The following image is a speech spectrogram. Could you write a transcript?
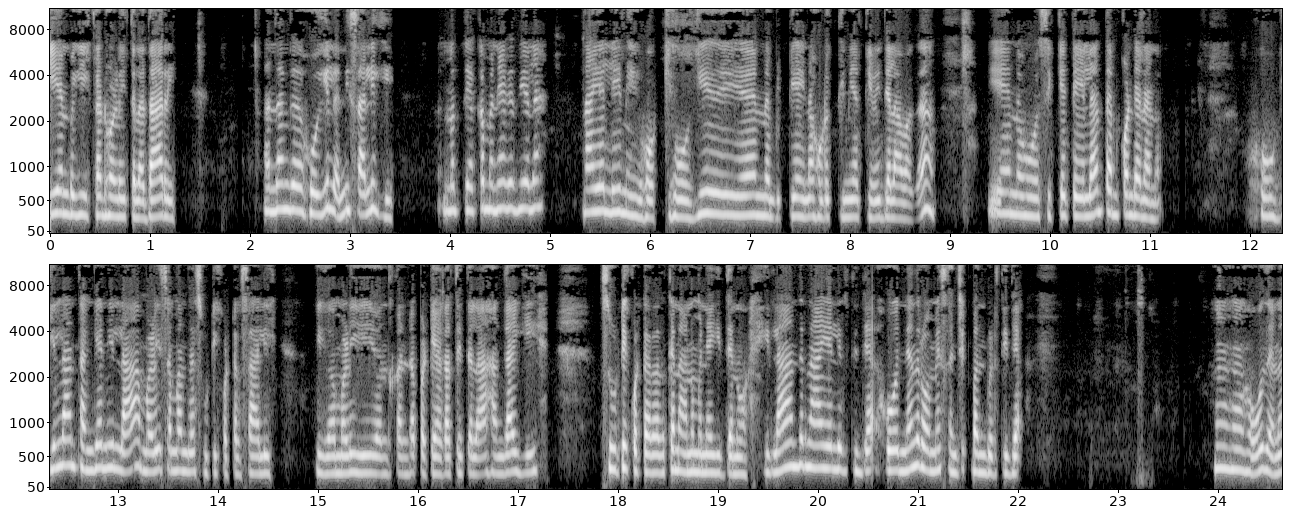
ಏನ್ ಬಗ್ಗೆ ಈ ಕಡೆ ಹೊಳೈತಲ್ಲ, ದಾರಿ. ಅಂದಂಗ ಹೋಗಿಲ್ಲ, ನೀ ಸಾಲಿಗೆ? ಮತ್ತೆ ಯಾಕ ಮನ್ಯಾಗ ಇದೆಯಲ್ಲ? ನಾ ಎಲ್ಲಿ, ನೀ ಹೋಗಿ ಹೋಗಿ ಏನ್ ಬಿಟ್ಟಿ, ಏನ ಹುಡುಕ್ತೀನಿ ಅಂತ ಹೇಳಿದ್ಯಲ್ಲ ಅವಾಗ? ಏನು ಸಿಕ್ಕತೆ ಇಲ್ಲ ಅಂತ ಅನ್ಕೊಂಡೆ ನಾನು. ಹೋಗಿಲ್ಲ ಅಂತ ಹಂಗೇನಿಲ್ಲ. ಮಳಿ ಸಂಬಂಧ ಸೂಟಿ ಕೊಟ್ಟಾರ ಸಾಲಿ. ಈಗ ಮಳಿ ಒಂದ್ ಕಂಡಪಟ್ಟಿ ಆಗತ್ತೈತಲ್ಲ, ಹಂಗಾಗಿ ಸೂಟಿ ಕೊಟ್ಟಾರ. ಅದಕ್ಕೆ ನಾನು ಮನೆಯಾಗಿದ್ದೆ ನೋಡಿ. ಇಲ್ಲ ಅಂದ್ರೆ ನಾ ಎಲ್ಲಿರ್ತಿದ್ದೆ? ಹೋದ್ನೆ ಅಂದ್ರೆ ಒಮ್ಮೆ ಸಂಜೆಕ್ ಬಂದ್ಬಿಡ್ತಿದ್ದೆ. ಹ್ಮ್ ಹ್ಮ್, ಹೌದನ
